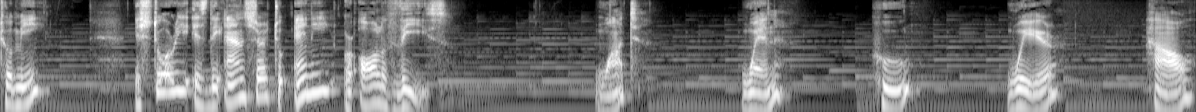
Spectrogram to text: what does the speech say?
To me, a story is the answer to any or all of these what, when, who, where, how,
